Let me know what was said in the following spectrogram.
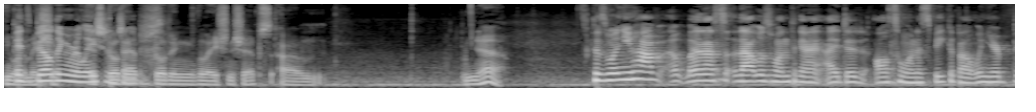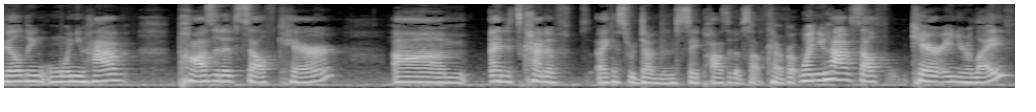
you It's make building it's building, relationships. building relationships um, yeah Because when you have, uh, that's, that was one thing I, I did also want to speak about. When you're building, when you have positive self care, um, and it's kind of, I guess, redundant to say positive self care, but when you have self care in your life,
